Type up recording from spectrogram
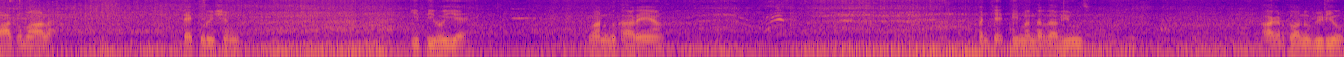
ਬਾ ਕਮਾਲ ਡੈਕੋਰੇਸ਼ਨ ਕੀਤੀ ਹੋਈ ਹੈ। ਤੁਹਾਨੂੰ ਦਿਖਾ ਰਹੇ ਹਾਂ। ਪੰਚਾਇਤੀ ਮੰਦਰ ਦਾ ਵਿਊਜ਼ ਅਗਰ ਤੁਹਾਨੂੰ ਵੀਡੀਓ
